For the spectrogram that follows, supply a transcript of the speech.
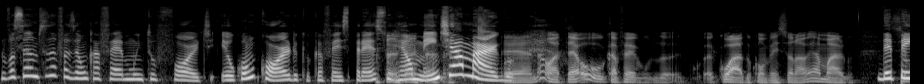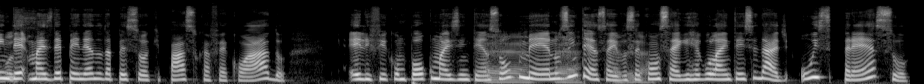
Você não precisa fazer um café muito forte. Eu concordo que o café expresso realmente é amargo. É, não, até o café coado convencional é amargo. Depende... você- Mas dependendo da pessoa que passa o café coado, ele fica um pouco mais intenso É, ou menos é, intenso. Aí é você verdade. consegue regular a intensidade. O expresso,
